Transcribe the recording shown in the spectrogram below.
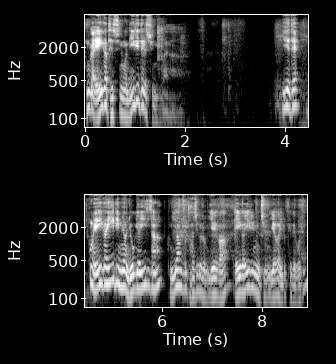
그러니까 A가 될 수 있는 건 1이 될 수 있는 거야. 이해돼? 그럼 A가 1이면 여기가 1이잖아? 그럼 이 함수 다시 그럼 얘가 A가 1이면 지금 얘가 이렇게 되거든?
